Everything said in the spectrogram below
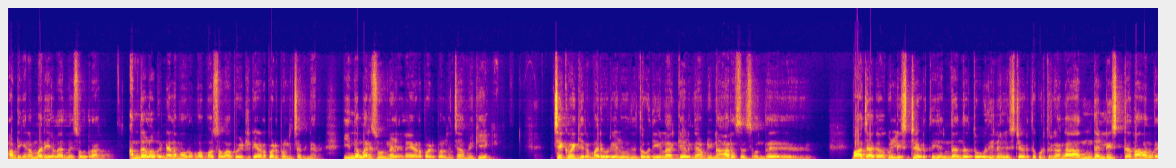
அப்படிங்கிற மாதிரி எல்லாருமே சொல்கிறாங்க அந்த அளவுக்கு நிலைமை ரொம்ப மோசமாக போயிட்டுருக்கு எடப்பாடி பழனிசாமினார் இந்த மாதிரி சூழ்நிலையில் எடப்பாடி பழனிசாமிக்கு செக் வைக்கிற மாதிரி ஒரு எழுபது தொகுதிகளாக கேளுங்க அப்படின்னு ஆர்எஸ்எஸ் வந்து பாஜகவுக்கு லிஸ்ட்டு எடுத்து எந்தெந்த தொகுதின்னு லிஸ்ட்டு எடுத்து கொடுத்துருக்காங்க. அந்த லிஸ்ட்டை தான் வந்து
